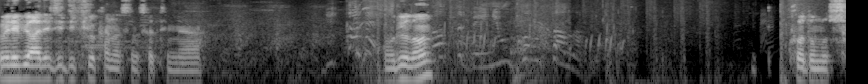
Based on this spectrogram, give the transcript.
Böyle bir adeci dif yok anasını satayım ya. Ne oluyor lan? Kodumuz.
